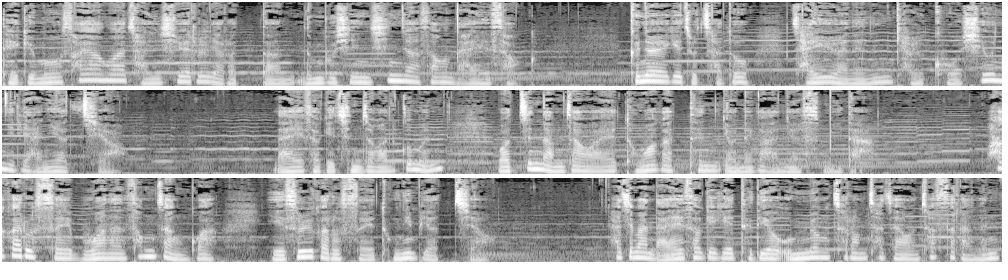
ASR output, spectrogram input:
대규모 서양화 전시회를 열었던 눈부신 신여성 나혜석. 그녀에게조차도 자유연애는 결코 쉬운 일이 아니었지요. 나혜석의 진정한 꿈은 멋진 남자와의 동화 같은 연애가 아니었습니다. 화가로서의 무한한 성장과 예술가로서의 독립이었지요. 하지만 나혜석에게 드디어 운명처럼 찾아온 첫사랑은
